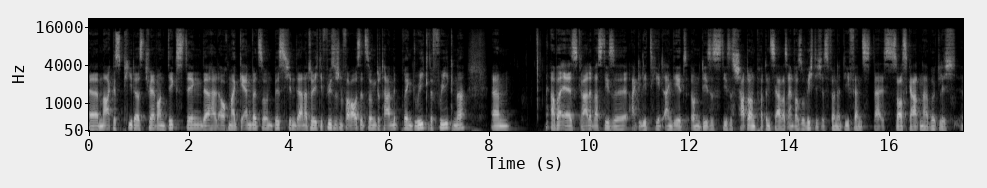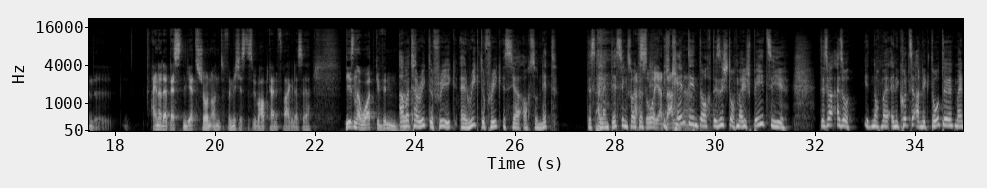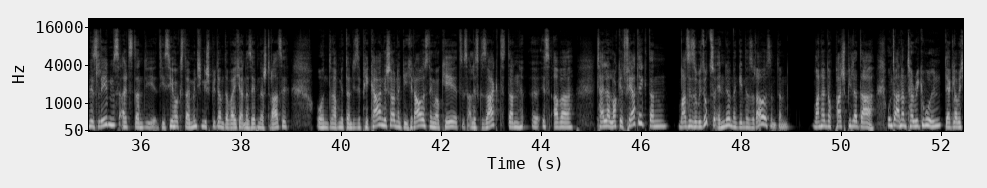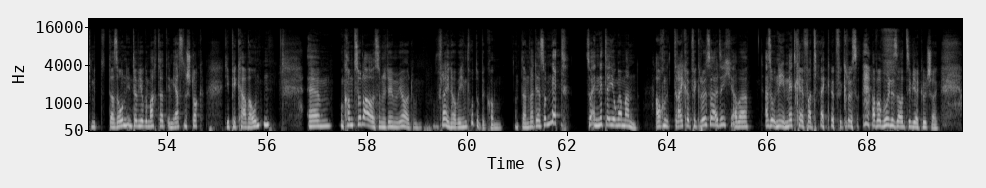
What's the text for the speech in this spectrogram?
äh, Marcus Peters, Trevon Dix Ding, der halt auch mal gambelt so ein bisschen, der natürlich die physischen Voraussetzungen total mitbringt. Reek the Freak, ne? Ähm, aber er ist gerade, was diese Agilität angeht und dieses, dieses Shutdown-Potenzial, was einfach so wichtig ist für eine Defense, da ist Source Gardner wirklich äh, einer der besten jetzt schon und für mich ist es überhaupt keine Frage, dass er diesen Award gewinnen wird. Aber Tariq the Freak, äh, Reek the Freak ist ja auch so nett. Das allein deswegen sollte so, ja, Ich kenne ja. den doch, das ist doch mein Spezi. Das war also noch mal eine kurze Anekdote meines Lebens, als dann die die Seahawks da in München gespielt haben, da war ich ja an derselben der Straße und habe mir dann diese PK angeschaut, dann gehe ich raus, denke mir, okay, jetzt ist alles gesagt, dann äh, ist aber Tyler Lockett fertig, dann war sie sowieso zu Ende und dann gehen wir so raus und dann waren halt noch paar Spieler da. Unter anderem Tariq Woolen, der, glaube ich, mit Dazone ein Interview gemacht hat im ersten Stock. Die PK war unten. Ähm, und kommt so raus. Und ich denke, ja, vielleicht habe ich ein Foto bekommen. Und dann war der so nett. So ein netter junger Mann. Auch drei Köpfe größer als ich, aber also nee, Metcalf war drei Köpfe größer, aber Woolen ist auch ein ziemlicher Kühlschrank.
